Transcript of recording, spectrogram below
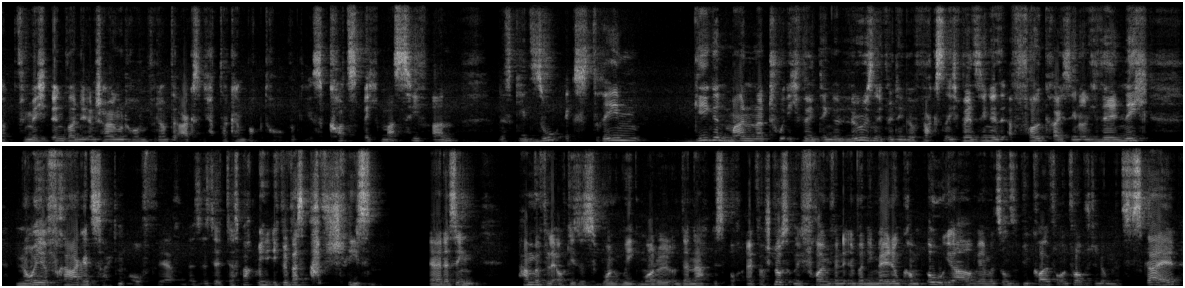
habe für mich irgendwann die Entscheidung getroffen, verdammte Axt, ich habe da keinen Bock drauf. Wirklich, es kotzt mich massiv an. Es geht so extrem gegen meine Natur. Ich will Dinge lösen, ich will Dinge wachsen, ich will Dinge erfolgreich sehen und ich will nicht neue Fragezeichen aufwerfen. Das, ist, das macht mich, ich will was abschließen. Ja, deswegen haben wir vielleicht auch dieses One-Week-Model und danach ist auch einfach Schluss. Und ich freue mich, wenn irgendwann die Meldung kommt, oh ja, wir haben jetzt so viele Käufer und Vorbestellungen, das ist geil.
